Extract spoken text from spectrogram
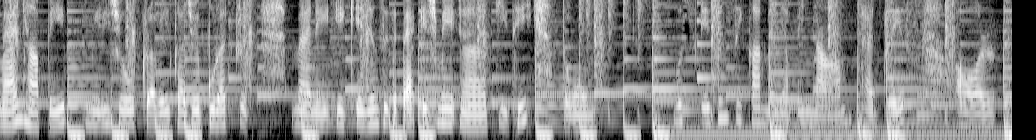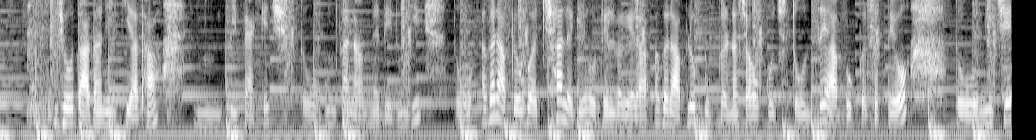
मैं यहाँ पे मेरी जो ट्रैवल का जो पूरा ट्रिप मैंने एक एजेंसी से पैकेज में आ, की थी तो उस एजेंसी का मैं यहाँ पे नाम एड्रेस और जो दादा ने किया था ये पैकेज तो उनका नाम मैं दे दूँगी। तो अगर आप लोगों को अच्छा लगे होटल वगैरह अगर आप लोग बुक करना चाहो कुछ तो उनसे आप बुक कर सकते हो। तो नीचे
